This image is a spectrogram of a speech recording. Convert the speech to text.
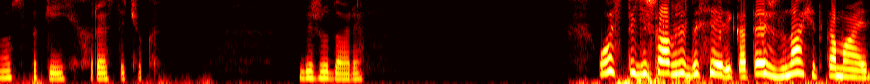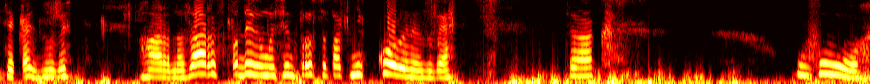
Ось такий хрестичок. Біжу далі. Ось підійшла вже до Серіка. Теж знахідка мається якась дуже гарна. Зараз подивимось, він просто так ніколи не зве. Так. Ого.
